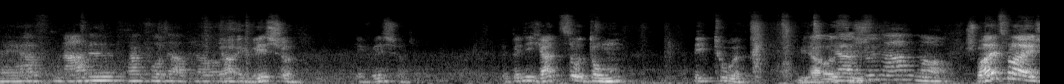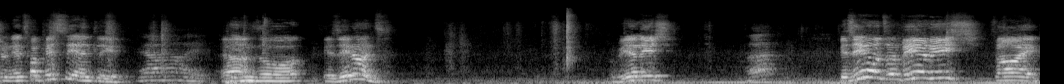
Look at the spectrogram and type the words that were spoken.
Naja, Nadel, Frankfurter Applaus. Ja, ich weiß schon. Ich weiß schon. Ich bin nicht ganz so dumm, wie ich tue. Wieder aussieht. Ja, schönen Abend noch. Schmalzfleisch und jetzt verpiss dich endlich. Ja, ich. Ja, Ebenso. wir sehen uns. Und wir nicht. Was? Wir sehen uns und wir nicht, sag ich. Hat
